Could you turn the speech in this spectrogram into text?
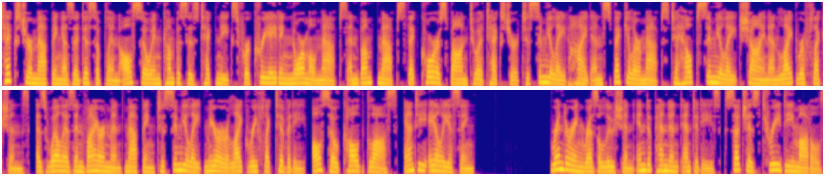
Texture mapping as a discipline also encompasses techniques for creating normal maps and bump maps that correspond to a texture to simulate height and specular maps to help simulate shine and light reflections, as well as environment mapping to simulate mirror-like reflectivity, also called gloss, anti-aliasing, Rendering resolution-independent entities such as 3D models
